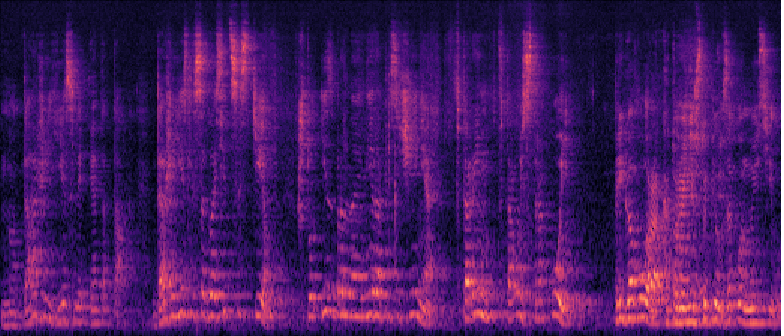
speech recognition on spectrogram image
Но даже если это так, даже если согласиться с тем, что избранная мера пресечения вторым, второй строкой приговора, который не вступил в законную силу,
